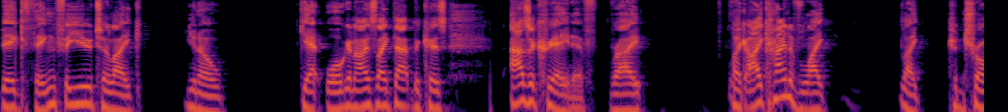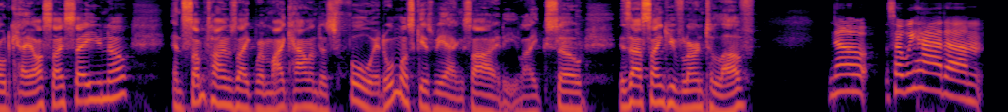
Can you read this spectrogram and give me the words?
big thing for you to like, you know, get organized like that? Because as a creative, right? Like I kind of like like controlled chaos, I say, you know? And sometimes, like when my calendar's full, it almost gives me anxiety. Like, so is that something you've learned to love? No. So we had, um,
